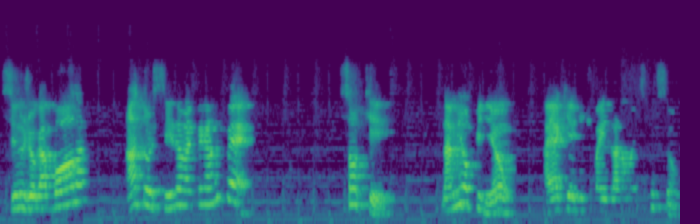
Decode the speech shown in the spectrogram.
Se não jogar bola, a torcida vai pegar no pé. Só que, na minha opinião, aí aqui a gente vai entrar numa discussão.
